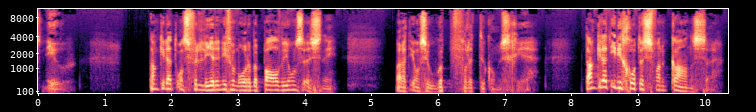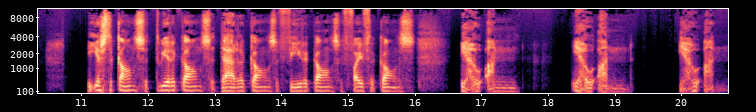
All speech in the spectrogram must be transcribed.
sneeu. Dankie dat ons verlede nie vanmôre bepaal wie ons is nie, maar dat U ons 'n hoopvolle toekoms gee. Dankie dat U die God is van kansse. Die eerste kans, die tweede kans, die derde kans, die vierde kans, die vyfde kans. U hou aan. U hou aan. U hou aan.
